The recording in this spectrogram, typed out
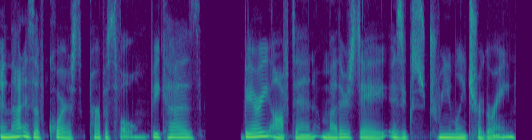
And that is, of course, purposeful because very often Mother's Day is extremely triggering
